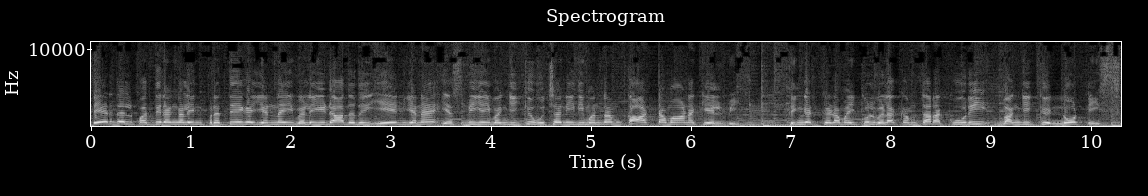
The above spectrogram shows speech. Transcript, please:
தேர்தல் பத்திரங்களின் பிரத்யேக எண்ணை வெளியிடாதது ஏன் என எஸ்பிஐ வங்கிக்கு உச்சநீதிமன்றம் காட்டமான கேள்வி. திங்கட்கிழமைக்குள் விளக்கம் தர கூறி வங்கிக்கு நோட்டீஸ்.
